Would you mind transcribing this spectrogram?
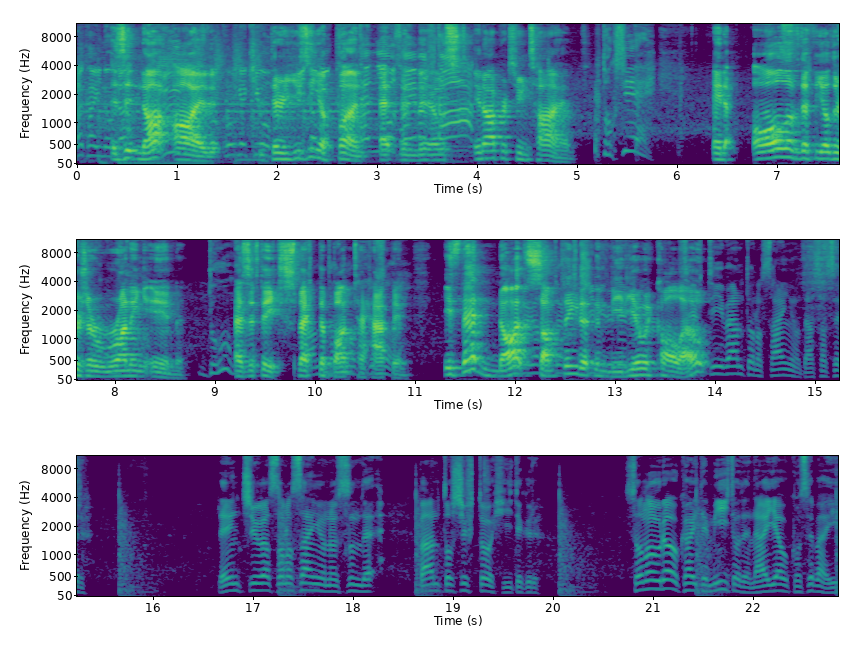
7回の Is it not odd 攻撃を that they're using a bunt at the most inopportune time, 特使 and all of the fielders are running in as if they expect the bunt to happen? Is that not something that the media would call out? 連中はそのサインを盗んでバントシフトを引いてくるその裏を書いてミートで内野を越せばいい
